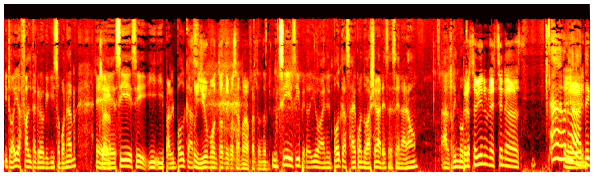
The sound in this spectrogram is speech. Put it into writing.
Y todavía falta, creo que quiso poner. Eh, Claro. Sí, sí, y, y para el podcast. y un montón de cosas más faltan también. Sí, sí, pero digo, en el podcast sabe cuándo va a llegar esa escena, ¿no? Al ritmo Pero que. se viene una escena Ah, es verdad, eh, de,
